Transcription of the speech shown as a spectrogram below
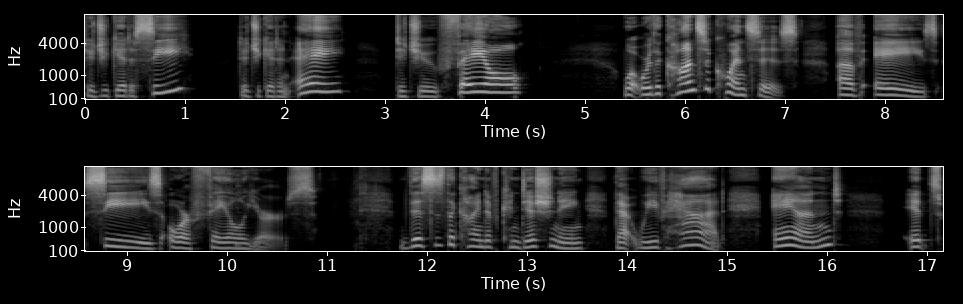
Did you get a C? Did you get an A? Did you fail? What were the consequences of A's, C's, or failures? This is the kind of conditioning that we've had. And it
